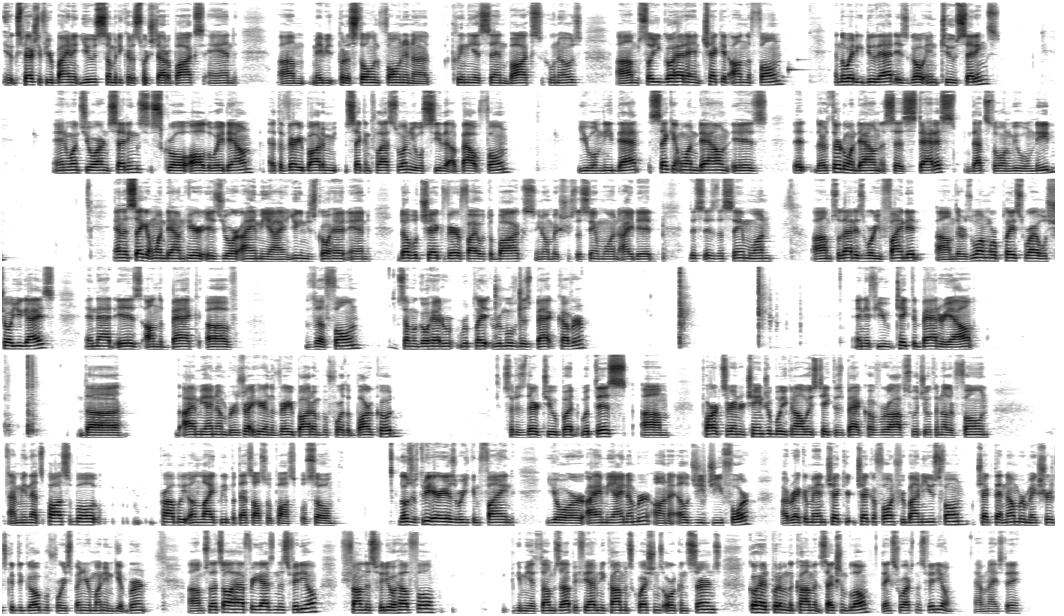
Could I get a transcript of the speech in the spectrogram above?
especially if you're buying it used, somebody could have switched out a box and um, maybe put a stolen phone in a clean ESN box, who knows. Um, so you go ahead and check it on the phone. And the way to do that is go into settings. And once you are in settings, scroll all the way down. At the very bottom, second to last one, you will see the about phone. You will need that. Second one down is, it, the third one down says status. That's the one we will need. And the second one down here is your IMEI. You can just go ahead and double check, verify with the box, you know, make sure it's the same one I did. This is the same one. Um, so that is where you find it. Um, there's one more place where I will show you guys, and that is on the back of the phone. So I'm going to go ahead and remove this back cover. And if you take the battery out, the the IMEI number is right here in the very bottom before the barcode. So it is there too. But with this, um, parts are interchangeable. You can always take this back cover off, switch it with another phone. I mean, that's possible. Probably unlikely, but that's also possible. So those are three areas where you can find your IMEI number on a LG G4. I'd recommend check your, check a phone if you're buying a used phone. Check that number, make sure it's good to go before you spend your money and get burnt. Um, so that's all I have for you guys in this video. If you found this video helpful, give me a thumbs up. If you have any comments, questions, or concerns, go ahead and put them in the comment section below. Thanks for watching this video. Have a nice day.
